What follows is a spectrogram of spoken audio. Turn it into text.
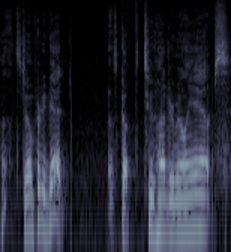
Well, it's doing pretty good. Let's go up to 200 milliamps.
